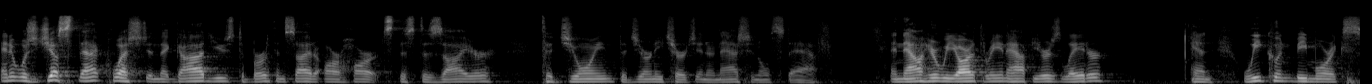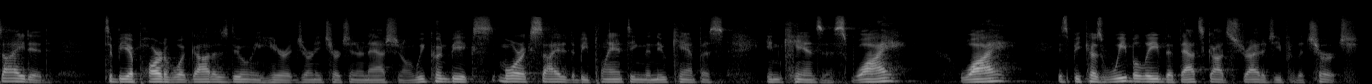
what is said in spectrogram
And it was just that question that God used to birth inside our hearts this desire to join the Journey Church International staff. And now here we are, three and a half years later, and we couldn't be more excited to be a part of what God is doing here at Journey Church International. We couldn't be ex- more excited to be planting the new campus in Kansas. Why? Why? It's because we believe that that's God's strategy for the church.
